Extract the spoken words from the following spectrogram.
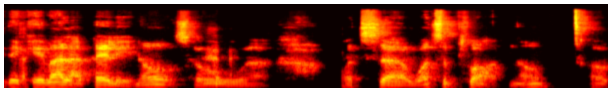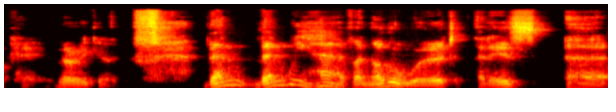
de, qué va la peli, ¿no? So, uh, what's uh, what's the plot, no? Okay, very good. Then then we have another word that is uh,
